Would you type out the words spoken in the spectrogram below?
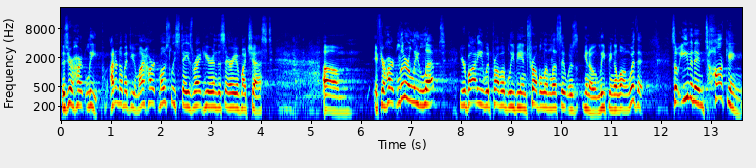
Does your heart leap? I don't know about you. My heart mostly stays right here in this area of my chest. Um, if your heart literally leapt, your body would probably be in trouble unless it was, you know, leaping along with it. So even in talking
